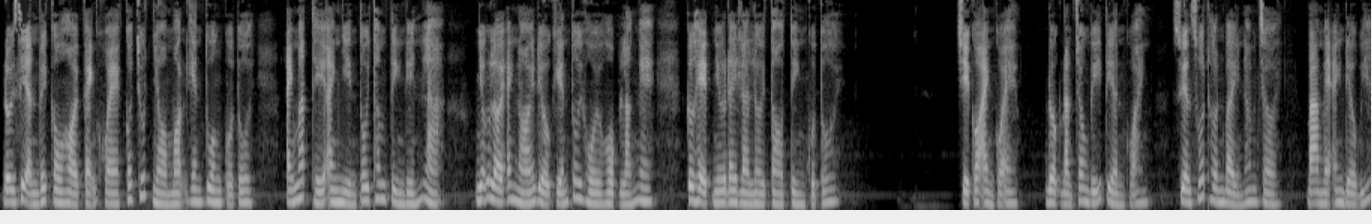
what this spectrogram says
Đối diện với câu hỏi cạnh khóe có chút nhỏ mọn ghen tuông của tôi. Ánh mắt thế anh nhìn tôi thâm tình đến lạ. Những lời anh nói đều khiến tôi hồi hộp lắng nghe. Cứ hệt như đây là lời tỏ tình của tôi. Chỉ có ảnh của em được đặt trong ví tiền của anh, xuyên suốt hơn 7 năm trời. Ba mẹ anh đều biết.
